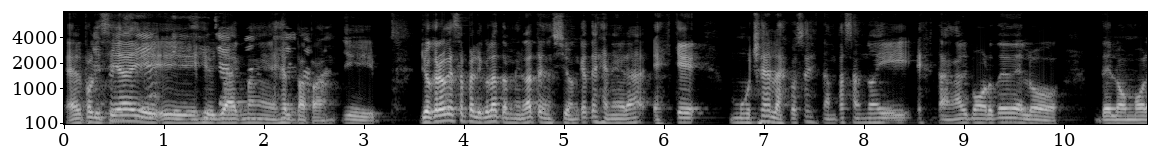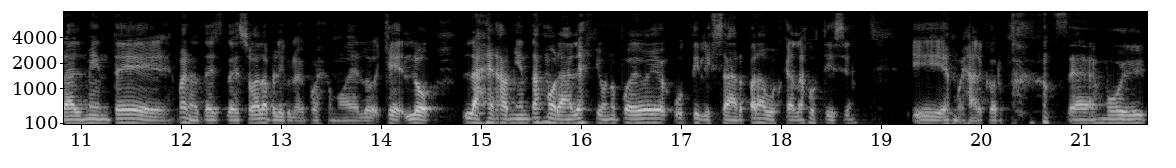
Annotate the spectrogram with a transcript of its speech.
Era el policía, y, y, Hugh Jackman, es el papá. Y yo creo que esa película también la tensión que te genera es que muchas de las cosas que están pasando ahí están al borde de lo de lo moralmente, bueno, de, eso de la película, pues como de lo, que lo, las herramientas morales que uno puede utilizar para buscar la justicia. Y es muy hardcore. o sea, es muy...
